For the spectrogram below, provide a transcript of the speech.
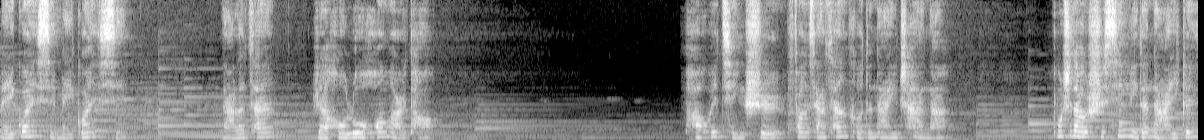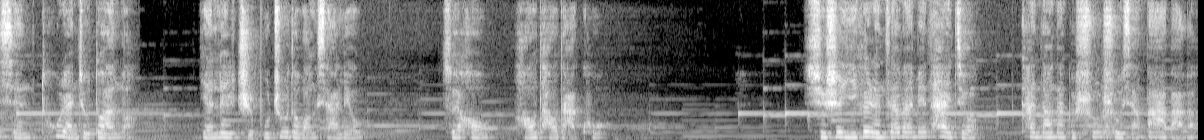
没关系，没关系。”拿了餐，然后落荒而逃。跑回寝室放下餐盒的那一刹那，不知道是心里的哪一根弦突然就断了，眼泪止不住的往下流，最后嚎啕大哭。许是一个人在外面太久，看到那个叔叔想爸爸了。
